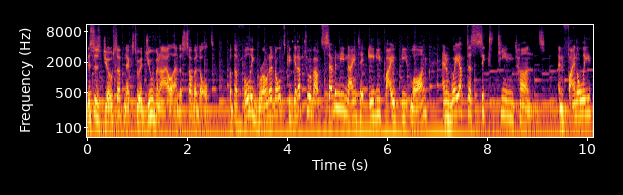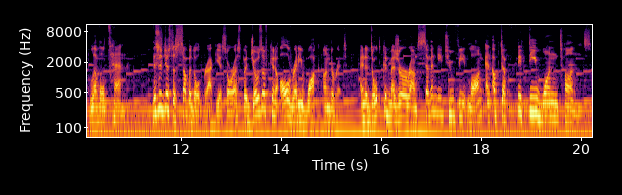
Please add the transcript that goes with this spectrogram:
This is Joseph next to a juvenile and a subadult, but the fully grown adults could get up to about 79 to 85 feet long and weigh up to 16 tons. And finally, level 10. This is just a subadult Brachiosaurus, but Joseph can already walk under it. An adult could measure around 72 feet long and up to 51 tons.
